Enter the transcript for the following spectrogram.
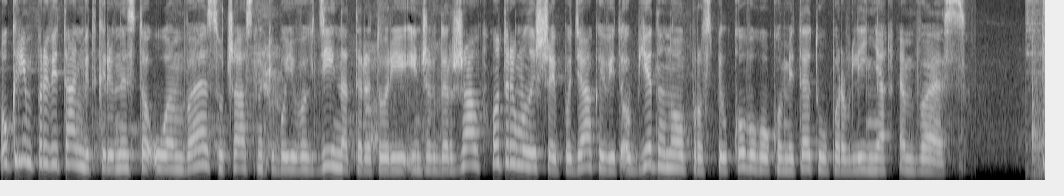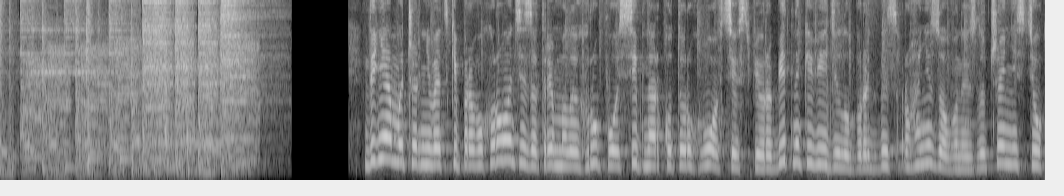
Окрім привітань від керівництва УМВС, учасники бойових дій на території інших держав отримали ще й подяки від об'єднаного профспілкового комітету управління МВС. Днями чернівецькі правоохоронці затримали групу осіб-наркоторговців. Співробітники відділу боротьби з організованою злочинністю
